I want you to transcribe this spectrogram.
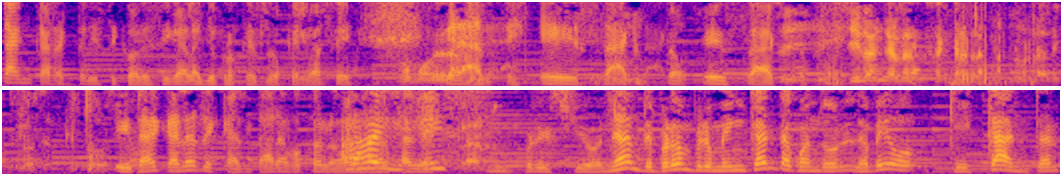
tan característico de Sigala, yo creo que es lo que lo hace Como de la grande. Exacto, exacto. Sí, sí, dan ganas de sacar la manola de closet que todos Y dan ganas de cantar, ¿a poco no? Ay, es claro. impresionante, perdón, pero me encanta cuando la veo que cantan,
